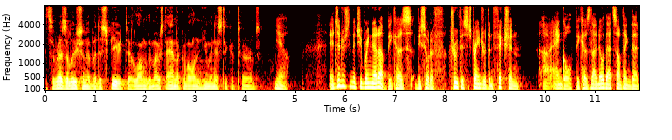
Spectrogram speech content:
It's a resolution of a dispute along the most amicable and humanistic of terms. Yeah. It's interesting that you bring that up because the sort of truth is stranger than fiction uh, angle because I know that's something that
